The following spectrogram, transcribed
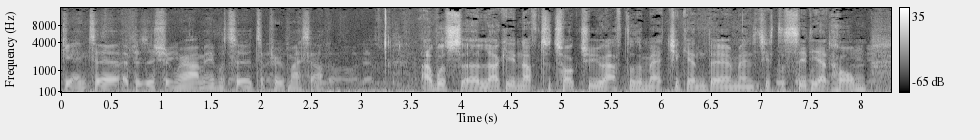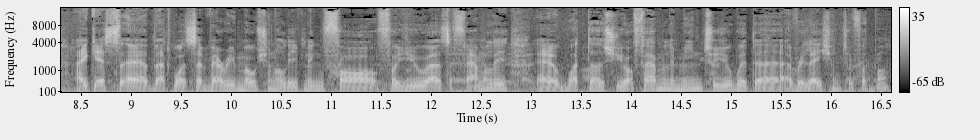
get into a position where I'm able to, to prove myself. I was uh, lucky enough to talk to you after the match against uh, Manchester City at home. I guess uh, that was a very emotional evening for, for you as a family. Uh, what does your family mean to you with a relation to football?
